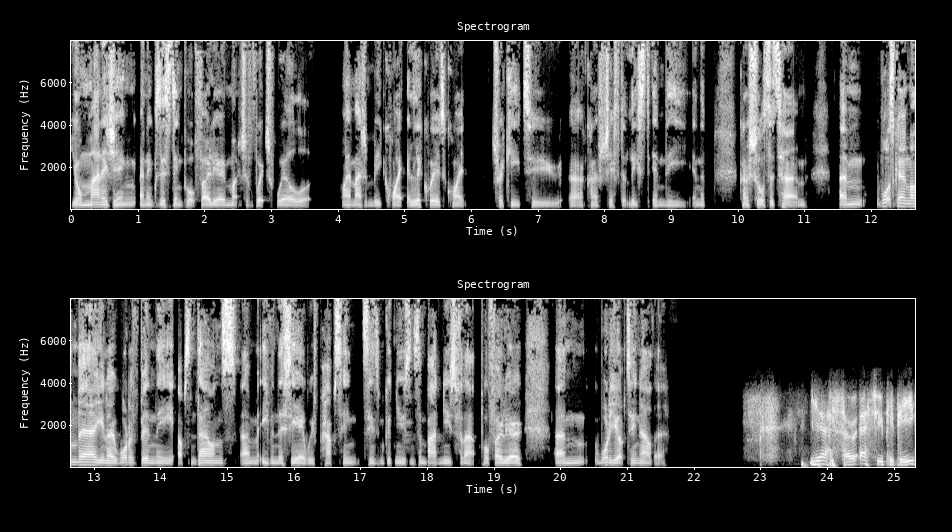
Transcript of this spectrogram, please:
you're managing an existing portfolio, much of which will, I imagine, be quite illiquid, quite tricky to uh, kind of shift, at least in the in the kind of shorter term. Um, what's going on there? You know, what have been the ups and downs? Um, even this year, we've perhaps seen seen some good news and some bad news for that portfolio. Um, what are you up to now there? Yes, so SUPP,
